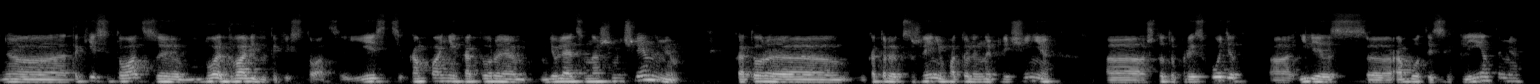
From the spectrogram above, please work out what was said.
э, такие ситуации, бывают два вида таких ситуаций. Есть компании, которые являются нашими членами, которые, которые к сожалению, по той или иной причине э, что-то происходит, или с работой с их клиентами,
